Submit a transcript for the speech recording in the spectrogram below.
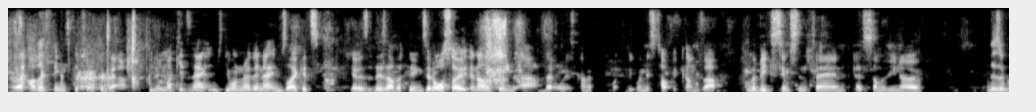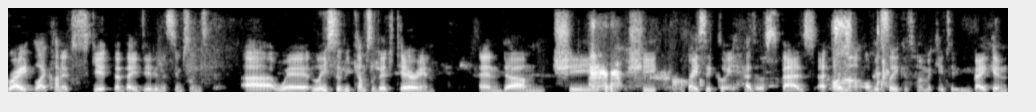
there are other things to talk about. Do you know my kids' names? Do you want to know their names? Like, it's yeah, there's, there's other things, and also another thing um, that always kind of when this topic comes up, I'm a big Simpsons fan, as some of you know. There's a great like kind of skit that they did in The Simpsons uh, where Lisa becomes a vegetarian and um, she she basically has a spaz at Homer, obviously, because Homer keeps eating bacon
